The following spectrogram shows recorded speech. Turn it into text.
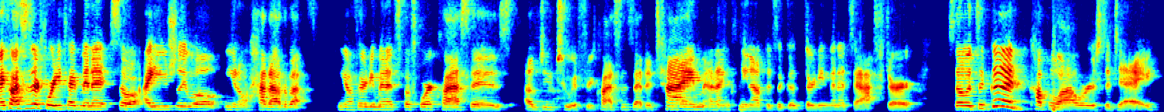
my classes are 45 minutes. So I usually will, you know, head out about, you know, 30 minutes before classes. I'll do two or three classes at a time and then clean up is a good 30 minutes after. So it's a good couple hours a day.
